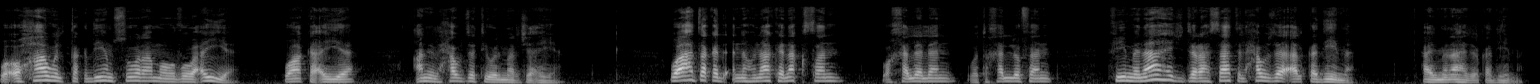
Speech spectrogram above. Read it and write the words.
وأحاول تقديم صورة موضوعية واقعية عن الحوزة والمرجعية. وأعتقد أن هناك نقصا وخللا وتخلفا في مناهج دراسات الحوزة القديمة هاي المناهج القديمة.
